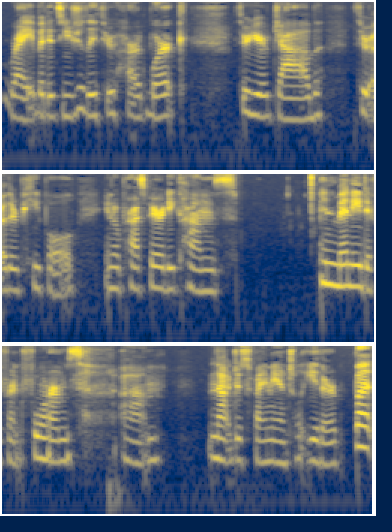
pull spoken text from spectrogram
right? But it's usually through hard work, through your job, through other people. You know, prosperity comes in many different forms, um, not just financial either. But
